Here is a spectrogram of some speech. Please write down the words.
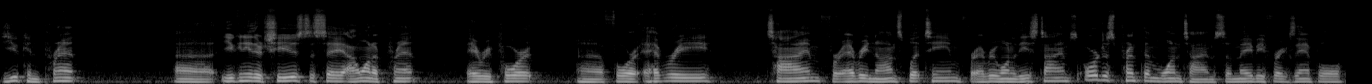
you can print. Uh, you can either choose to say, I want to print a report uh, for every time for every non-split team for every one of these times, or just print them one time. So maybe, for example,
